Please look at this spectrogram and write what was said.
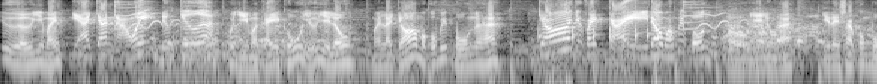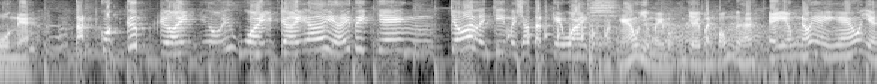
Chứ ừ gì mày? Dạ cha nội, được chưa? Có gì mà cây cú dữ vậy luôn? Mày là chó mà cũng biết buồn nữa hả? Chó chứ phải cày đâu mà không biết buồn. Ồ vậy luôn hả? Vậy tại sao con buồn nè? Tạch qua cúp rồi, hỏi hoài trời ơi, hãy tới gian Chó là chi mà sao tạch kêu hoài? Mặt ngáo như mày mà cũng chơi banh bóng nữa hả? Ê ông nói ai ngáo nha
